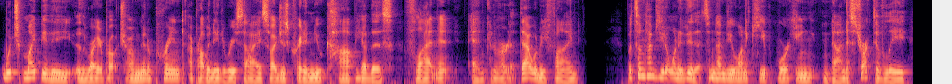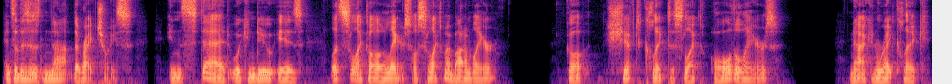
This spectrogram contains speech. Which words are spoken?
which might be the, the right approach. If I'm to print, I probably need to resize. So I just create a new copy of this, flatten it, and convert it. That would be fine. But sometimes you don't want to do that. Sometimes you want to keep working non-destructively and so this is not the right choice. Instead, what we can do is let's select all the layers. So I'll select my bottom layer, go up, shift click to select all the layers. Now I can right click,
